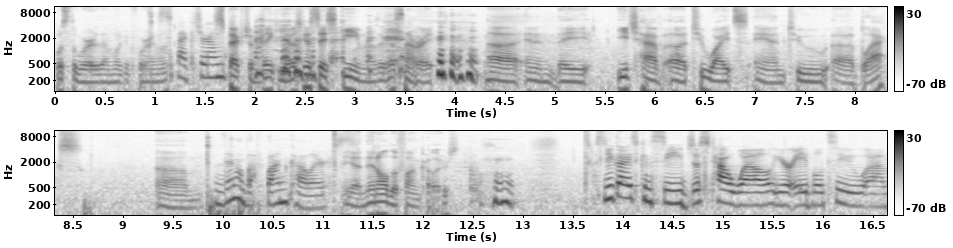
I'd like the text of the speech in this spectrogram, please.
what's the word I'm looking for, Emma? Spectrum. Spectrum. Thank you. I was gonna say scheme. I was like, that's not right. Uh, and then they each have uh, two whites and two uh, blacks. Um, And then all the fun colors. yeah, and then all the fun colors. So you guys can see just how well you're able to um,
